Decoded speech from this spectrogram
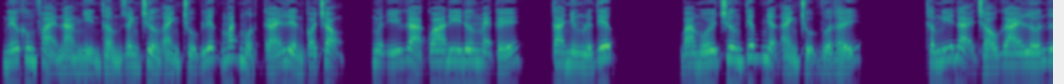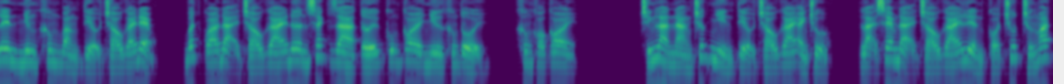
nếu không phải nàng nhìn thẩm doanh trưởng ảnh chụp liếc mắt một cái liền coi trọng, nguyện ý gả qua đi đương mẹ kế, ta nhưng luyến tiếp. Bà mối trương tiếp nhận ảnh chụp vừa thấy. Thầm nghĩ đại cháu gái lớn lên nhưng không bằng tiểu cháu gái đẹp, bất quá đại cháu gái đơn sách ra tới cũng coi như không tồi, không khó coi. Chính là nàng trước nhìn tiểu cháu gái ảnh chụp, lại xem đại cháu gái liền có chút trướng mắt.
